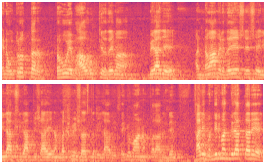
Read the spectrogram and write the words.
એને ઉત્તરોત્તર પ્રભુ એ ભાવરૂપથી હૃદયમાં બિરાજે અને નવામી હૃદય શેષે લીલાક્ષી રાપજી શાહી નામ લક્ષ્મી સહસ્ત્ર લીલાવી કલાની કલાનિધિમ ખાલી મંદિરમાં જ બિરાજતા રહે,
